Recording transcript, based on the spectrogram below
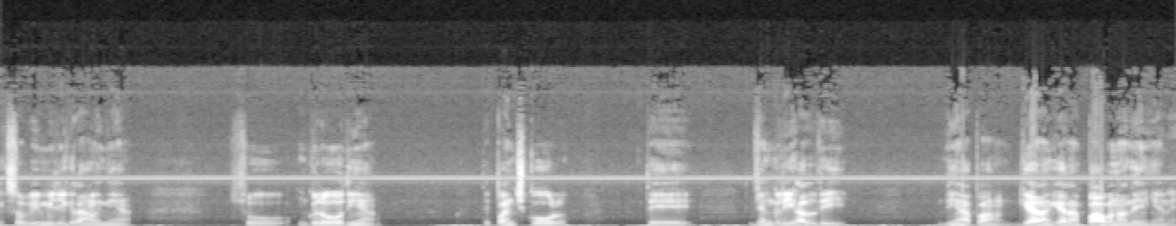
120 ਮਿਲੀਗ੍ਰਾਮ ਦੀਆਂ ਸੋ ਗਲੋ ਦੀਆਂ ਤੇ ਪੰਚਕੋਲ ਤੇ ਜੰਗਲੀ ਹਲਦੀ ਦੀਆਂ ਆਪਾਂ 11 11 ਭਾਵਨਾ ਦੇਣੀਆਂ ਨੇ।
